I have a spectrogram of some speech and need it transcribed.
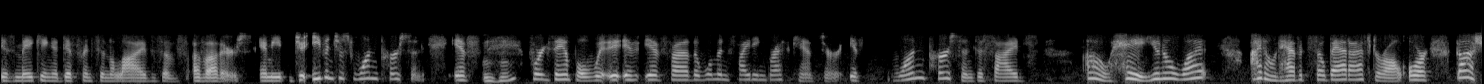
is making a difference in the lives of, of others. I mean, j- even just one person. If, mm-hmm. for example, if, if uh, the woman fighting breast cancer, if one person decides, oh, hey, you know what? I don't have it so bad after all. Or, gosh,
